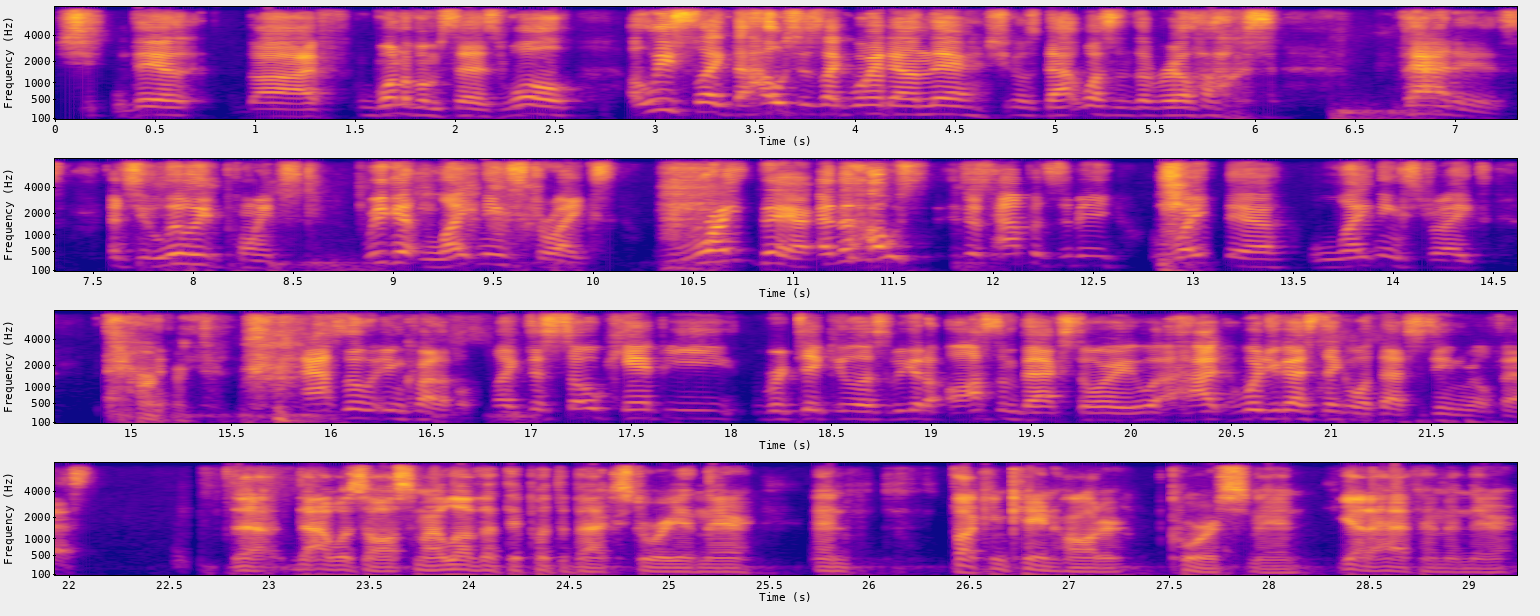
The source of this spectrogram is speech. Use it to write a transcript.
she, uh, one of them says, "Well, at least like the house is like way down there." She goes, "That wasn't the real house. That is." And she literally points. We get lightning strikes right there, and the house just happens to be right there. Lightning strikes. Perfect. Absolutely incredible. Like just so campy, ridiculous. We got an awesome backstory. what do you guys think about that scene, real fast? That that was awesome. I love that they put the backstory in there. And fucking Kane Hodder, of course, man. You gotta have him in there.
